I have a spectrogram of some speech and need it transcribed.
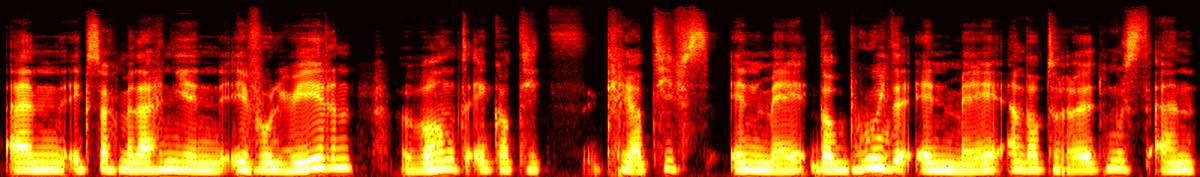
en ik zag me daar niet in evolueren, want ik had iets creatiefs in mij, dat broeide in mij en dat eruit moest. En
